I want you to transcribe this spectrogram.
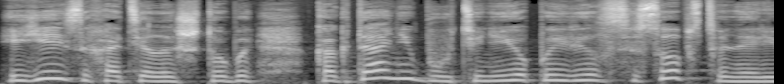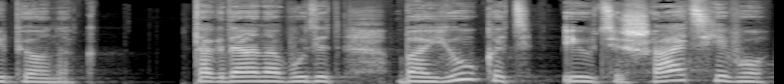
И ей захотелось, чтобы когда-нибудь у нее появился собственный ребенок. Тогда она будет баюкать и утешать его,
